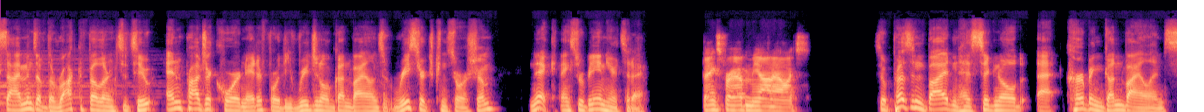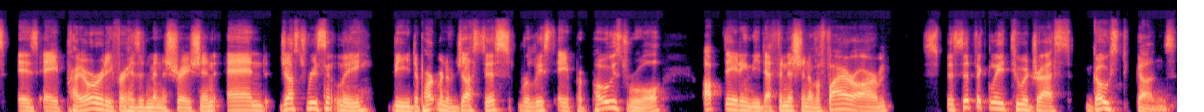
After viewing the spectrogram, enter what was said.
Nick Simons of the Rockefeller Institute and project coordinator for the Regional Gun Violence Research Consortium. Nick, thanks for being here today. Thanks for having me on, Alex. So, President Biden has signaled that curbing gun violence is a priority for his administration. And just recently, the Department of Justice released a proposed rule updating the definition of a firearm specifically to address ghost guns.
